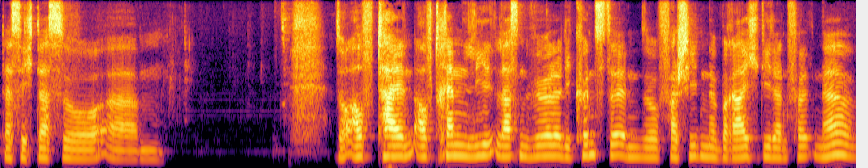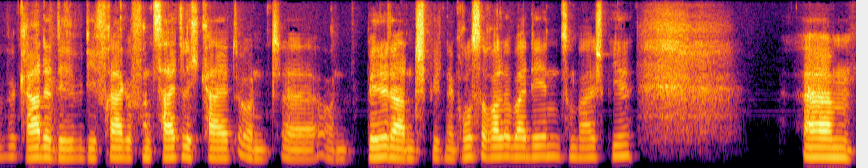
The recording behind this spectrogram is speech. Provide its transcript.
dass ich das so ähm, so aufteilen, auftrennen lassen würde, die Künste in so verschiedene Bereiche, die dann, ne, gerade die, die Frage von Zeitlichkeit und, äh, und Bildern spielt eine große Rolle bei denen zum Beispiel. Ähm,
